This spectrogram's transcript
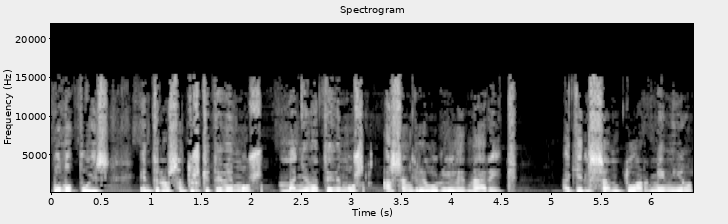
bueno pues entre los santos que tenemos mañana tenemos a San Gregorio de Narek aquel santo armenio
